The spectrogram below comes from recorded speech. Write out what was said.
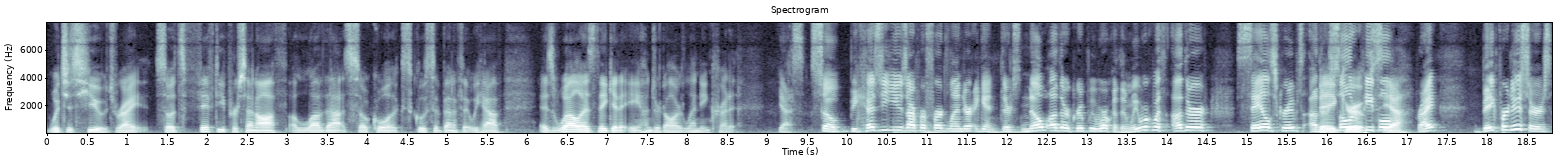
Which is huge, right? So it's 50% off. I love that. So cool. Exclusive benefit we have, as well as they get an $800 lending credit. Yes. So because you use our preferred lender, again, there's no other group we work with, and we work with other sales groups, other Big solar groups, people, yeah. right? Big producers,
